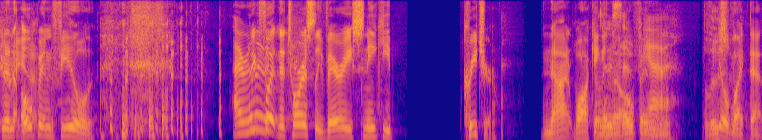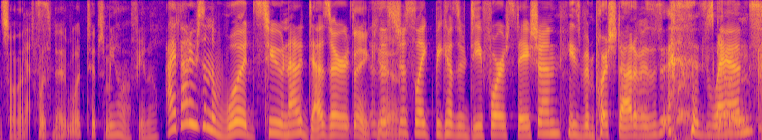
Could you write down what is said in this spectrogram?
In an oh, open field. I really Bigfoot, notoriously very sneaky creature. Not walking in the open yeah. Elusive. field like that. So that's Yes. what that, what tips me off, you know? I thought he was in the woods too, not a desert. Think, Is this yeah. just like because of deforestation? He's been pushed out of his his got a- lands.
